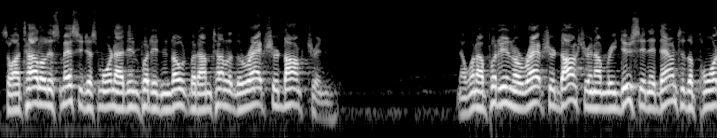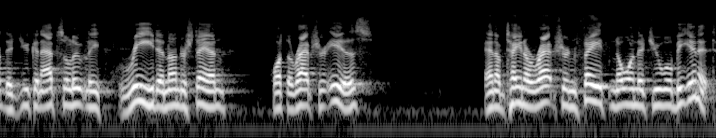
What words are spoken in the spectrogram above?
So I titled this message this morning, I didn't put it in a note, but I'm telling it the rapture doctrine. Now, when I put it in a rapture doctrine, I'm reducing it down to the point that you can absolutely read and understand what the rapture is and obtain a rapture in faith knowing that you will be in it.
